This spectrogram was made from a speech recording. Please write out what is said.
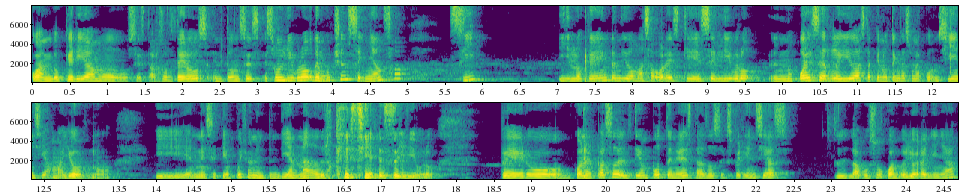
cuando queríamos estar solteros. Entonces es un libro de mucha enseñanza, sí. Y lo que he entendido más ahora es que ese libro no puede ser leído hasta que no tengas una conciencia mayor, ¿no? Y en ese tiempo yo no entendía nada de lo que decía ese libro. Pero con el paso del tiempo, tener estas dos experiencias, el abuso cuando yo era niña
